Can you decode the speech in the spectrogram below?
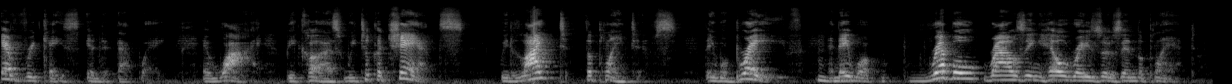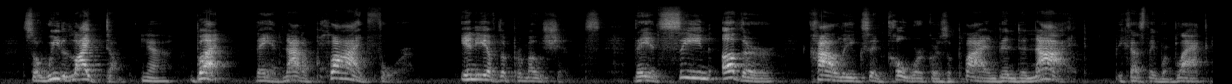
Every case ended that way. And why? Because we took a chance we liked the plaintiffs. They were brave mm-hmm. and they were rebel rousing hellraisers in the plant. So we liked them. Yeah. But they had not applied for any of the promotions. They had seen other colleagues and coworkers apply and been denied because they were black,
